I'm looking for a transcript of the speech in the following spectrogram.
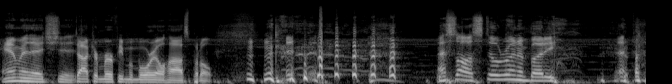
Hammer that shit. Dr. Murphy Memorial Hospital. That saw is still running, buddy. That's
